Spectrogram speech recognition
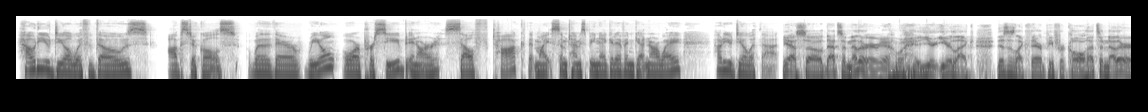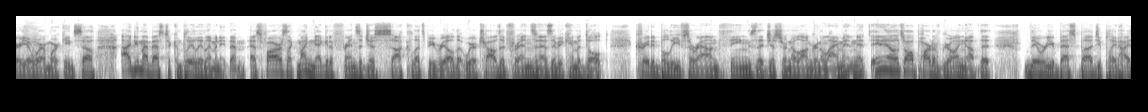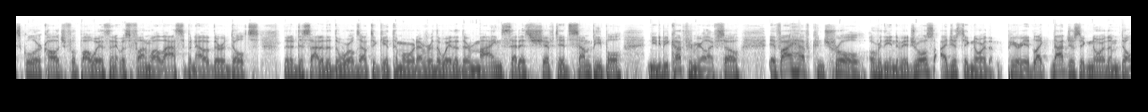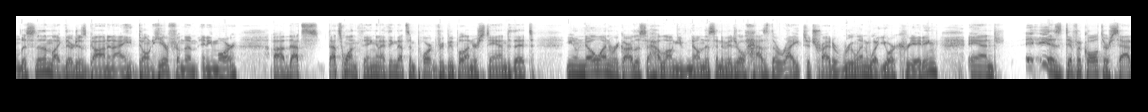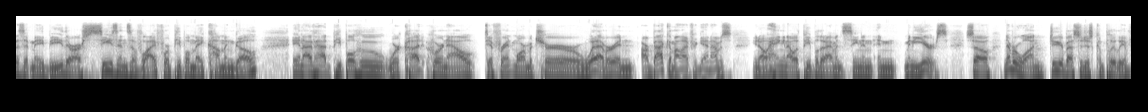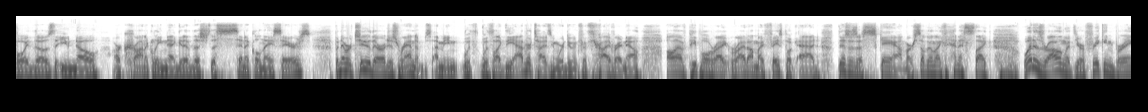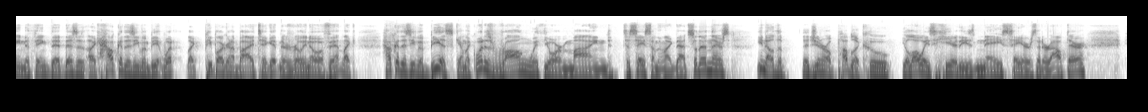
How do you deal with those obstacles, whether they're real or perceived in our self talk that might sometimes be negative and get in our way? How do you deal with that? Yeah, so that's another area where you're, you're like, this is like therapy for Cole. That's another area where I'm working. So I do my best to completely eliminate them. As far as like my negative friends that just suck, let's be real, that we're childhood friends, and as they became adult, created beliefs around things that just are no longer in alignment. And it, you know, it's all part of growing up that they were your best buds you played high school or college football with, and it was fun while it lasted. But now that they're adults that have decided that the world's out to get them or whatever, the way that their mindset has shifted, some people need to be cut from your life. So so if I have control over the individuals, I just ignore them, period. Like, not just ignore them, don't listen to them, like they're just gone and I don't hear from them anymore. Uh, that's that's one thing. And I think that's important for people to understand that, you know, no one, regardless of how long you've known this individual, has the right to try to ruin what you're creating. And as difficult or sad as it may be, there are seasons of life where people may come and go. And I've had people who were cut who are now different, more mature, or whatever, and are back in my life again. I was, you know, hanging out with people that I haven't seen in, in many years. So, number one, do your best to just completely avoid those that you know are chronically negative, the, the cynical naysayers. But number two, there are just randoms. I mean, with with like the advertising we're doing for Thrive right now, I'll have people write right on my Facebook ad, "This is a scam" or something like that. And It's like, what is wrong with your freaking brain to think that this is like how could this even be? What like people are going to buy a ticket and there's really no event? Like how could this even be a scam? Like what is wrong with your mind to say something like that? So then there's you know the the general public who you'll always hear these naysayers that are out there.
